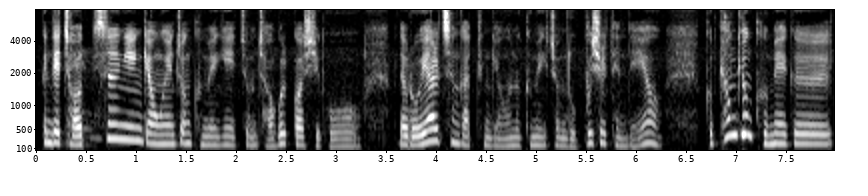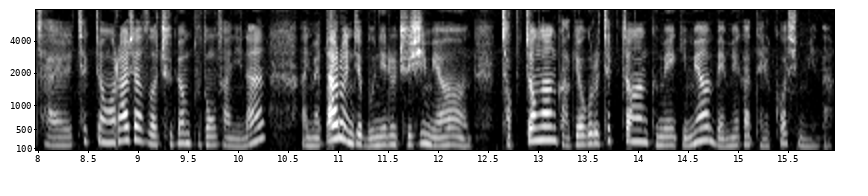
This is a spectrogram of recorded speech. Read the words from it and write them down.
근데 네. 저층인 경우엔 좀 금액이 좀 적을 것이고 근데 로얄층 같은 경우는 금액이 좀 높으실 텐데요. 그 평균 금액을 잘 책정을 하셔서 주변 부동산이나 아니면 따로 이제 문의를 주시면 적정한 가격으로 책정한 금액이면 매매가 될 것입니다.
